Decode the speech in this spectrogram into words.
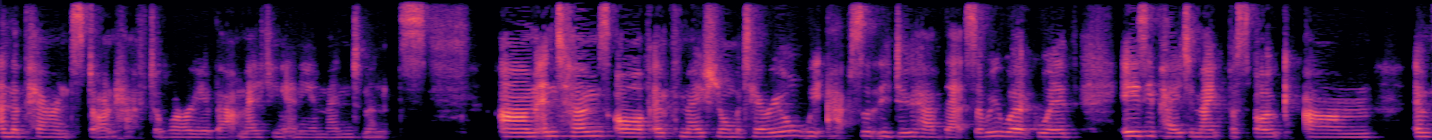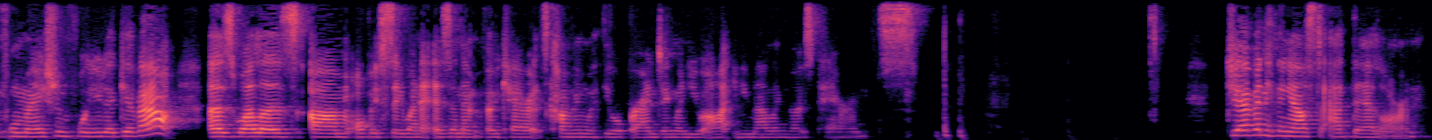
and the parents don't have to worry about making any amendments. Um, in terms of informational material, we absolutely do have that. So we work with Ezypay to make bespoke um, information for you to give out, as well as um, obviously when it is an InfoCare, it's coming with your branding when you are emailing those parents. Do you have anything else to add there, Lauren?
